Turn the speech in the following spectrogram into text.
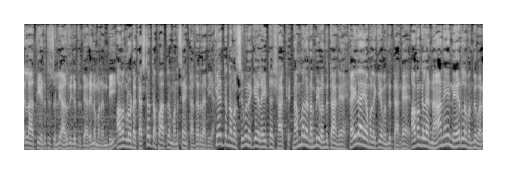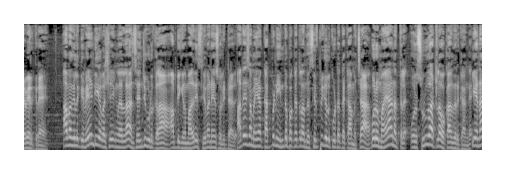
எல்லாத்தையும் எடுத்து சொல்லி அழுதுகிட்டு இருக்காரு நம்ம நந்தி. அவங்களோட கஷ்டத்தை பார்த்து மனுஷன் கதறாரியா கேட்ட நம்ம சிவனுக்கே லைட்டா ஷாக்கு நம்மள நம்பி வந்துட்டாங்க. கைலாய மலைக்கே வந்துட்டாங்க. அவங்கள நானே நேர்ல வந்து வரவேற்கிறேன். அவங்களுக்கு வேண்டிய விஷயங்கள் எல்லாம் செஞ்சு கொடுக்கலாம் அப்படிங்கிற மாதிரி சிவனே சொல்லிட்டாரு. அதே சமயம் கட் பண்ணி இந்த பக்கத்துல அந்த சிற்பிகள் கூட்டத்தை காமிச்சா ஒரு மயானத்துல ஒரு சுடுகாட்டுல உட்கார்ந்து இருக்காங்க ஏன்னா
